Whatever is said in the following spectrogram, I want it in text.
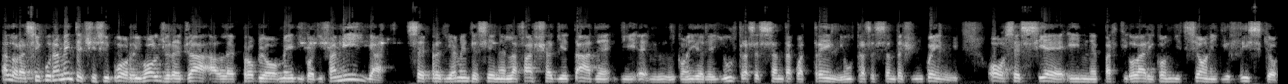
Allora, sicuramente ci si può rivolgere già al proprio medico di famiglia, se praticamente si è nella fascia di età de, di, eh, dire, degli ultra 64 anni, ultra 65 anni, o se si è in particolari condizioni di rischio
